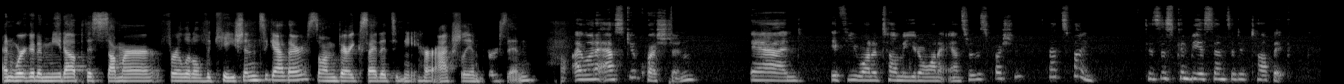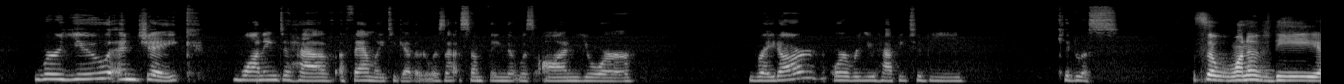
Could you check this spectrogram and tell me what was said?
And we're going to meet up this summer for a little vacation together. So I'm very excited to meet her actually in person. I want to ask you a question. And if you want to tell me you don't want to answer this question, that's fine, because this can be a sensitive topic. Were you and Jake wanting to have a family together? Was that something that was on your radar, or were you happy to be kidless? So, one of the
